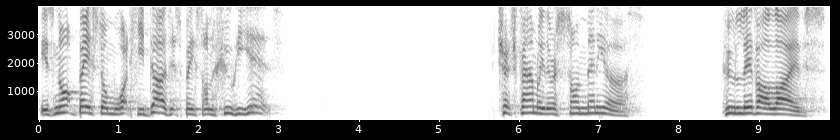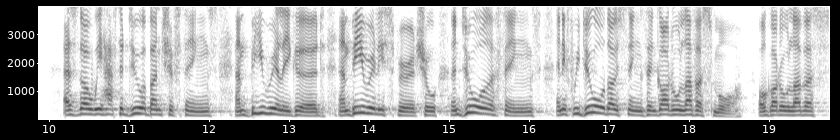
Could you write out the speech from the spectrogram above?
is not based on what he does, it's based on who he is. Church family, there are so many of us who live our lives as though we have to do a bunch of things and be really good and be really spiritual and do all the things. And if we do all those things, then God will love us more, or God will love us,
